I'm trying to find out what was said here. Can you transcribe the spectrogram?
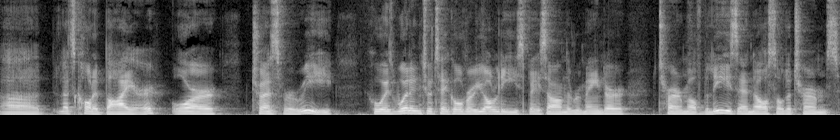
uh, let's call it buyer or transferee who is willing to take over your lease based on the remainder term of the lease and also the terms,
